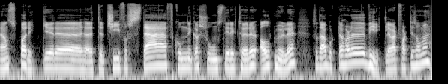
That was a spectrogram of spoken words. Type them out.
han sparker etter chief of staff, kommunikasjonsdirektører, alt mulig. Så der borte har det virkelig vært fart i sommer.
